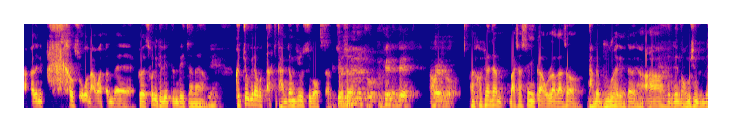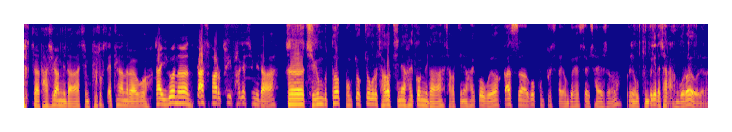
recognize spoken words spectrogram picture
아까 전에 팍 하고 쏘고 나왔던데 그 소리 들렸던 데 있잖아요. 예. 그쪽이라고 딱히 단정 지을 수가 없다. 그래서 그래서 좋, 좋겠는데, 아무래도 아, 커피 한 잔 마셨으니까 올라가서 담배 물고 해야 되겠다, 그냥. 아, 근데 너무 힘든데. 자, 다시 갑니다. 지금 부속 세팅하느라고. 자, 이거는 가스 바로 투입하겠습니다. 자, 지금부터 본격적으로 작업 진행할 겁니다. 작업 진행할 거고요. 가스하고 컴프레서 다 연결했어요, 차에서. 원래 여기 분배기에다 잘 안 걸어요, 원래는.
